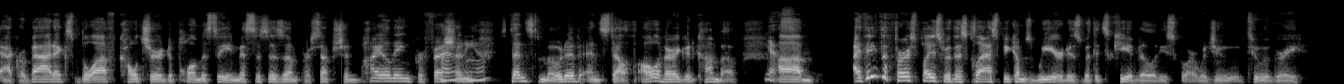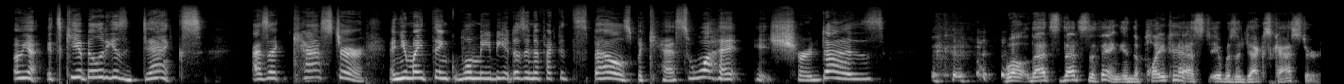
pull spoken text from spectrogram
acrobatics, bluff, culture, diplomacy, mysticism, perception, piloting, profession, Piloting, yeah. sense motive, and stealth. All a very good combo. Yes. Um, I think the first place where this class becomes weird is with its key ability score. Would you two agree? oh yeah, its key ability is Dex. As a caster, and you might think, well, maybe it doesn't affect its spells, but guess what? It sure does. Well, that's that's the thing. In the playtest, it was a dex caster,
